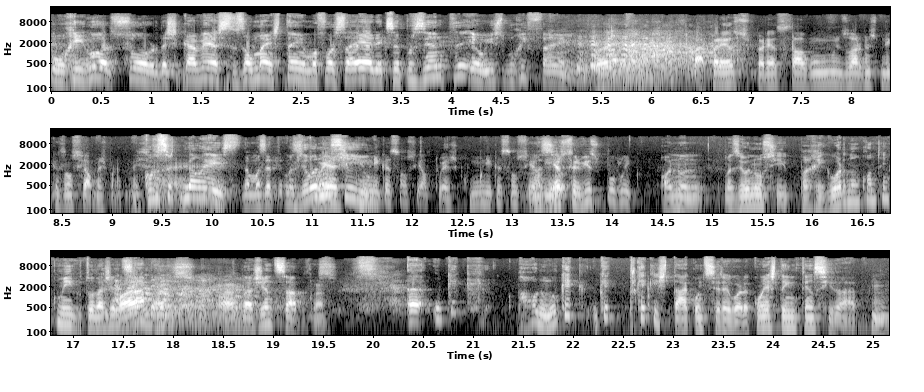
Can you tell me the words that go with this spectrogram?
o rigor sobre, deixa cá ver se os alemães têm uma força aérea que se apresente, eu isso borrifei-me. Pá, pareces, pareces alguns órgãos de comunicação social, mas pronto. isso Com é- não é isso. Não, mas, eu- mas eu Tu és anuncio. comunicação social, tu és comunicação social Mas e eu- és serviço público. Oh, Nuno, mas eu anuncio. Para rigor, não contem comigo. Toda a gente Claro, sabe claro, disso. claro. Toda a gente sabe disso. Ah, o que é que. Nuno, o que é que, o que é que, porquê é que isto está a acontecer agora com esta intensidade? Hum.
